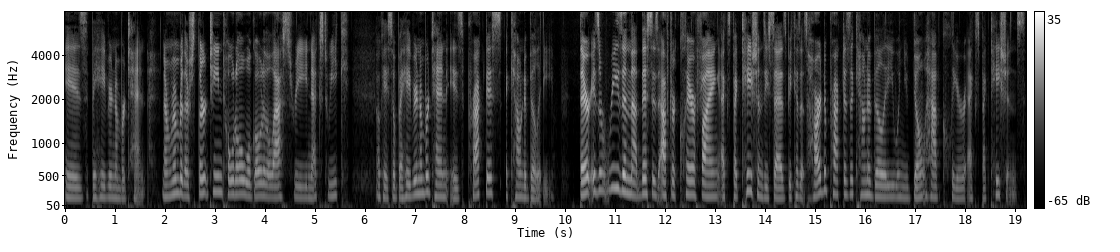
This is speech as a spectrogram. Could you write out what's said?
is behavior number 10. Now remember there's 13 total. We'll go to the last 3 next week. Okay, so behavior number 10 is practice accountability. There is a reason that this is after clarifying expectations, he says, because it's hard to practice accountability when you don't have clear expectations.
